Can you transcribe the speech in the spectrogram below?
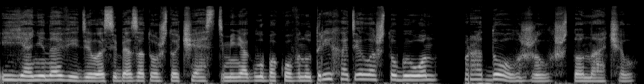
И я ненавидела себя за то, что часть меня глубоко внутри хотела, чтобы он продолжил, что начал.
